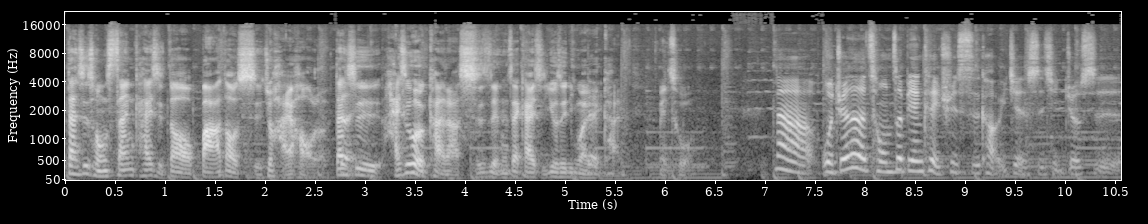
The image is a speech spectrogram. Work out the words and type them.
但是从三开始到八到十就还好了，但是还是会有坎啊，十人再开始又是另外一个坎，没错。那我觉得从这边可以去思考一件事情，就是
